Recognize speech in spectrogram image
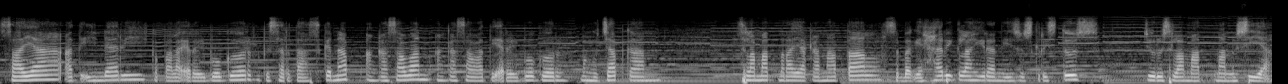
saya Ati Hindari, Kepala RI Bogor beserta segenap angkasawan angkasawati RI Bogor mengucapkan selamat merayakan Natal sebagai hari kelahiran Yesus Kristus, juru selamat manusia.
